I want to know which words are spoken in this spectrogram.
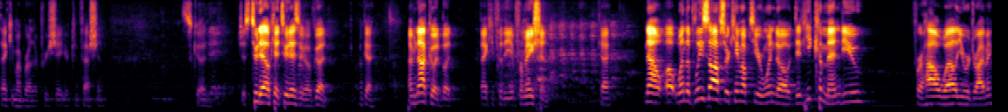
Thank you, my brother. Appreciate your confession. It's good. Just two days. Okay, two days ago. Good. Okay. I mean, not good, but thank you for the information. Okay. Now, uh, when the police officer came up to your window, did he commend you for how well you were driving?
